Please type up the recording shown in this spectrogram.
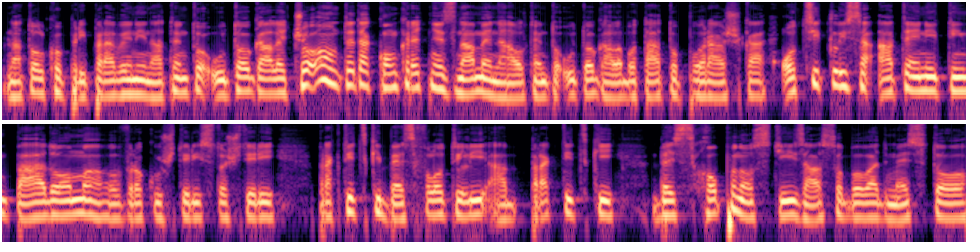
natoľko pripravení na tento útok, ale čo on teda konkrétne znamenal, tento útok alebo táto porážka? Ocitli sa Atény tým pádom v roku 404 prakticky bez flotily a prakticky bez schopnosti zásobovať mesto e,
